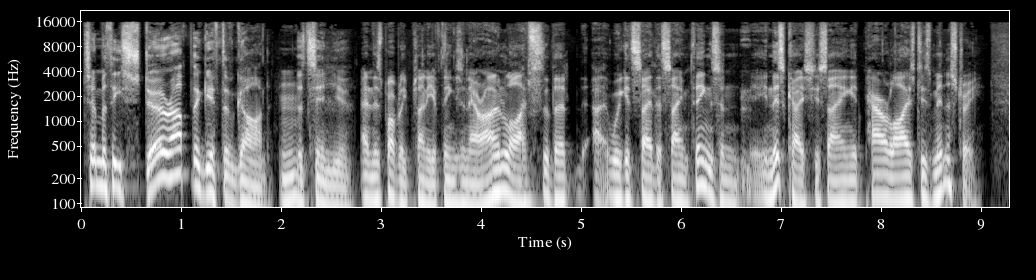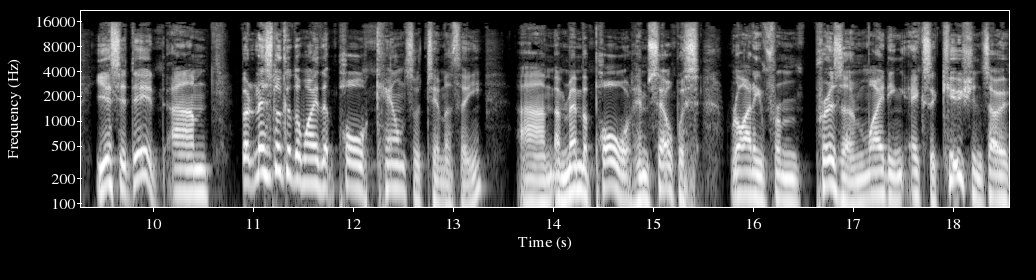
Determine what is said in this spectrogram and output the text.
Timothy, stir up the gift of God mm. that's in you. And there's probably plenty of things in our own lives that uh, we could say the same things. And in this case, you're saying it paralyzed his ministry. Yes, it did. Um, but let's look at the way that Paul counseled Timothy. Um, and remember, Paul himself was writing from prison, waiting execution. So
